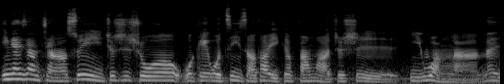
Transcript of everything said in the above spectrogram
应该这样讲啊，所以就是说我给我自己找到一个方法，就是以往啦，那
